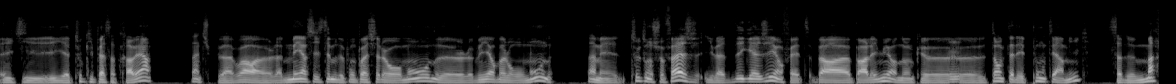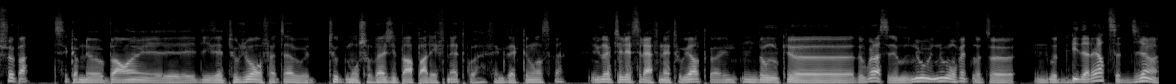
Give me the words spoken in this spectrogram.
et qu'il y a tout qui passe à travers, tu peux avoir le meilleur système de pompe à chaleur au monde, le meilleur ballon au monde. mais tout ton chauffage, il va dégager en fait par, par les murs. Donc, mmh. tant que tu as des ponts thermiques, ça ne marche pas. C'est comme nos parents disaient toujours, en fait, ah, tout mon chauffage, il part par les fenêtres, quoi. C'est exactement ça. Exactement. Tu laisses la fenêtre ouverte, quoi. Donc, euh, donc voilà, nous, nous, en fait, notre, mm. notre cri d'alerte, c'est de dire,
